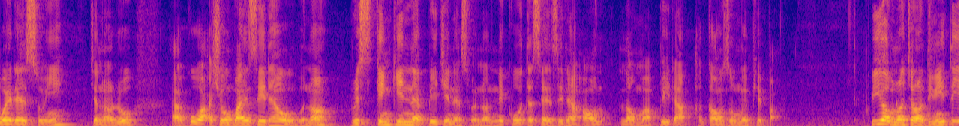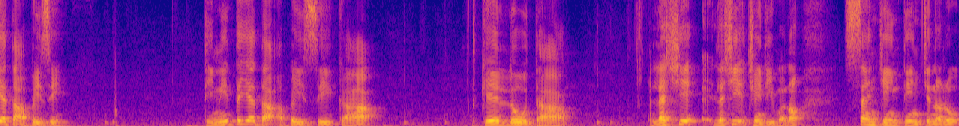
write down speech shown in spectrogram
ဝယ်တယ်ဆိုရင်ကျွန်တော်တို့ အကိုကအရှုံးပိုင်းဈေးတန်းကိုပေါ့နော် risking kin နဲ့ပေးချင်တယ်ဆိုရင်တော့နှစ်ကို30ဈေးတန်းအောက်လောက်မှပေးတာအကောင်းဆုံးပဲဖြစ်ပါပြီးတော့ပေါ့နော်ကျွန်တော်ဒီနေ့တရက်တာအပိတ်ဈေးဒီနေ့တရက်တာအပိတ်ဈေးကတကယ်လို့ဒါလက်ရှိလက်ရှိအချိန်ဒီပေါ့နော်စံချိန်တင်ကျွန်တော်တို့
